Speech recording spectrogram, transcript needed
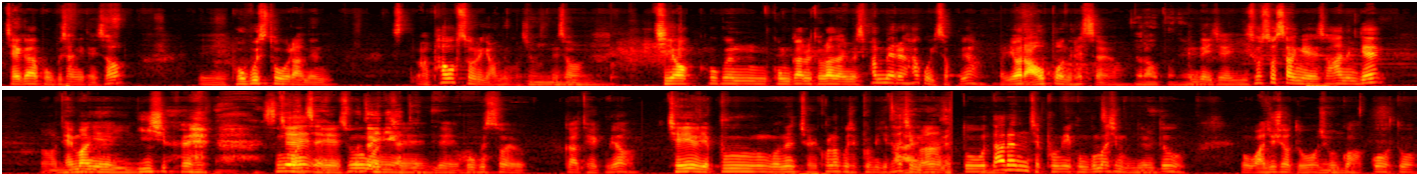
제가 보부상이 돼서 이 보브스토어라는 어, 파업소를 여는 거죠. 음. 그래서 지역 혹은 공간을 돌아다니면서 판매를 하고 있었고요. 19번을 했어요. 19번을. 근데 이제 이 소소상에서 하는 게 어, 음. 대망의 20회 20번째. 예, 그것도 20번째 의미가 또 있네요. 네, 어. 보브스토어가 되고요. 제일 예쁜 거는 저희 콜라보 제품이긴 아, 하지만 네. 또 음. 다른 제품이 궁금하신 분들도 뭐 와주셔도 좋을 음. 것 같고 또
